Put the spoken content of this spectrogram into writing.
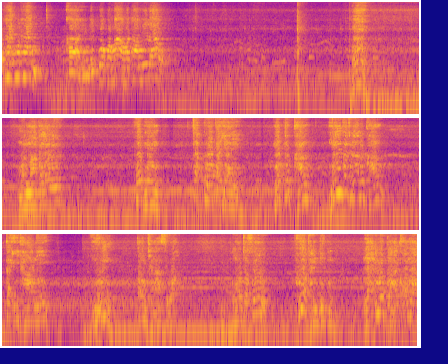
ระท่านพระท่านข้าเห็นไอ้พวกพม่ามาทางนี้แล้วเออมันมากันแล้วหรือพวกมึงจะกลัวไปใหญ่ลบทุกครั้ง มึงก็ชนะทุกครั้งแต่อีคราวนี้ มึงต้องชนะสิวะ เราจะสู้เพื่อแผ่นดิน และลูกหลานของเรา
